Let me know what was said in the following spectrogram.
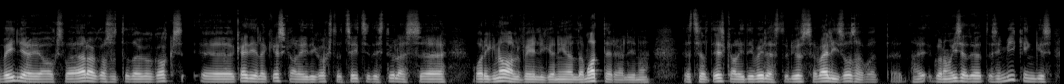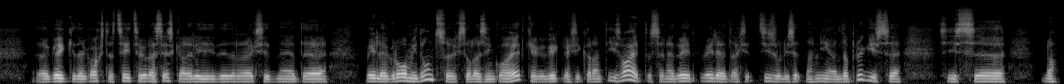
velje jaoks vaja ära kasutada ka kaks äh, Cadillac Escalade'i kaks tuhat seitseteist üles äh, originaalvelge nii-öelda materjalina. et sealt Escalade'i veljest tuli just see välisosa võtta, et noh, kuna ma ise töötasin Vikingis, äh, kõikidel kaks tuhat seitse üles Escalade'idel läksid need veljekroomi tuntsu, eks ole, siin kohe hetkega, kõik läksid garantiis vahetusse, need vel-, väljad läksid sisuliselt noh, nii-öelda prügisse, siis noh,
